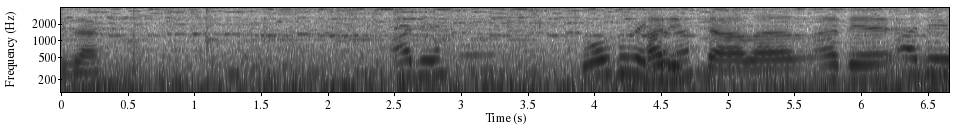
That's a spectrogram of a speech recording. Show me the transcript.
güzel. Hadi. Doldur ekranı. Hadi Çağlar. Hadi. Hadi.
